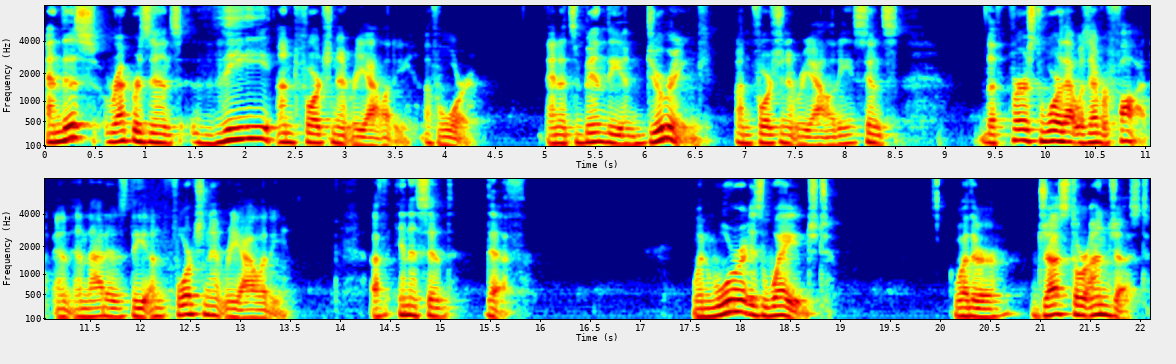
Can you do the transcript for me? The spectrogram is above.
And this represents the unfortunate reality of war. And it's been the enduring unfortunate reality since the first war that was ever fought, and, and that is the unfortunate reality of innocent death. When war is waged, whether just or unjust,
